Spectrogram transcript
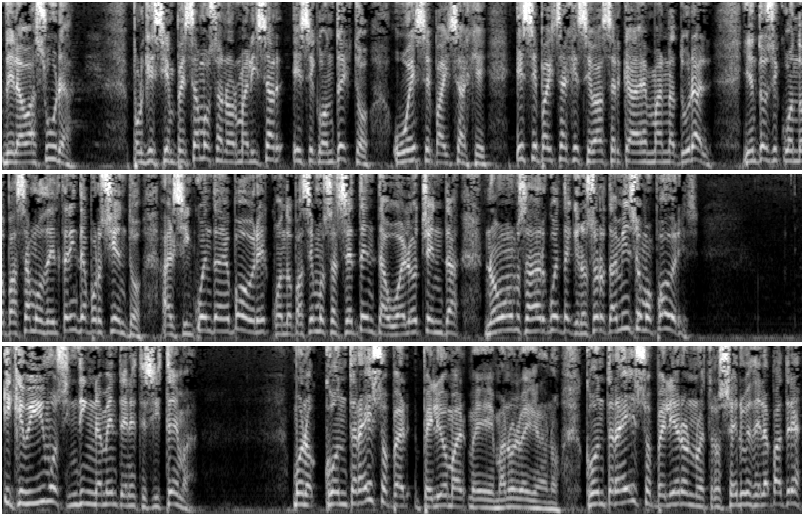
de la basura. Porque si empezamos a normalizar ese contexto o ese paisaje, ese paisaje se va a hacer cada vez más natural. Y entonces cuando pasamos del 30% al 50% de pobres, cuando pasemos al 70% o al 80%, nos vamos a dar cuenta que nosotros también somos pobres. Y que vivimos indignamente en este sistema. Bueno, contra eso peleó eh, Manuel Belgrano. Contra eso pelearon nuestros héroes de la patria,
